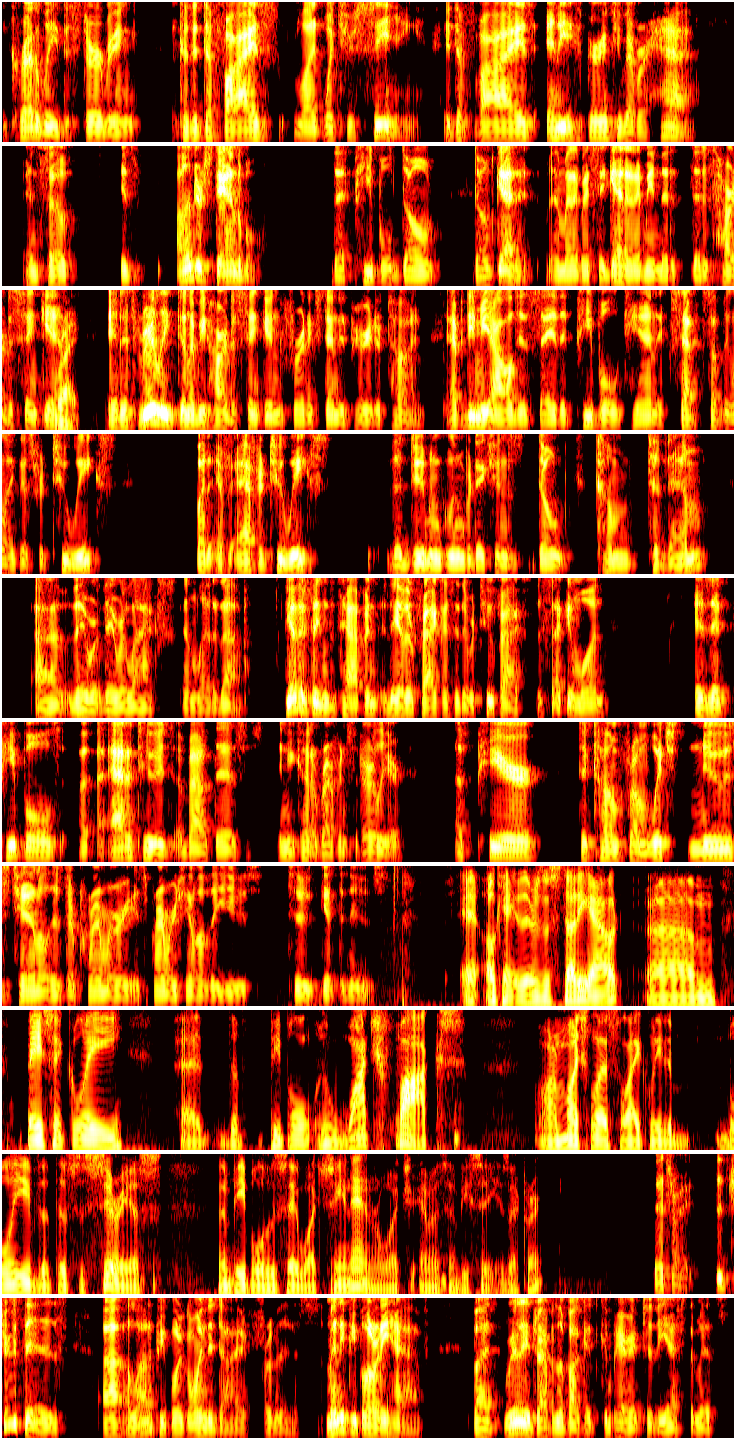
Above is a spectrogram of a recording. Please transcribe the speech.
incredibly disturbing because it defies like what you're seeing. It defies any experience you've ever had. And so it's understandable that people don't don't get it. And when I say get it, I mean that it, that it's hard to sink in. Right. And it's really going to be hard to sink in for an extended period of time. Epidemiologists say that people can accept something like this for two weeks, but if after two weeks the doom and gloom predictions don't come to them, uh, they were they relax and let it up. The other thing that's happened, the other fact, I said there were two facts. The second one is that people's uh, attitudes about this, and you kind of referenced it earlier, appear to come from which news channel is their primary is the primary channel they use to get the news. Eh, okay, there's a study out. Um, basically, uh, the people who watch Fox are much less likely to believe that this is serious than people who say watch CNN or watch MSNBC. Is that correct? That's right. The truth is, uh, a lot of people are going to die from this. Many people already have, but really a drop in the bucket compared to the estimates.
